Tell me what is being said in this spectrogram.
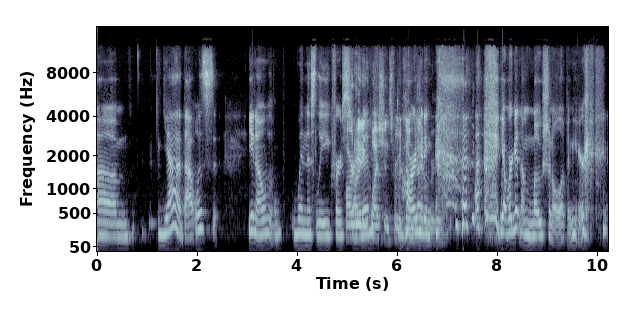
Um, yeah, that was, you know, when this league first Hard hitting started. questions from a Hard hitting. yeah, we're getting emotional up in here.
